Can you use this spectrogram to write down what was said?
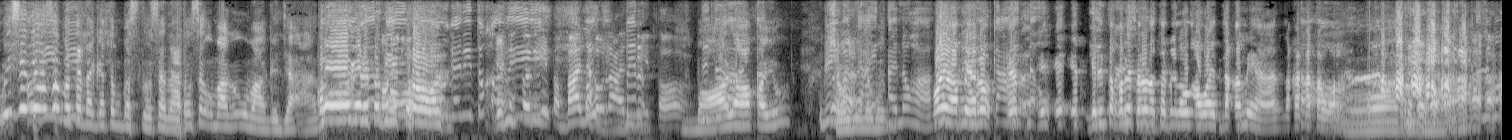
Uy, seryoso ba talaga itong bastusan natin sa umagang-umaga dyan? Oo, oh, ganito dito. Oo, ganito kami. Ganito dito, balahuraan Pero- dito. Bahala kayo. Show Raymond, nyo kahit naman. ano ha. Oy, ah, pero, pero na- eh, eh, eh, ganito kami pero nagkadalawang award na kami ha. Nakakatawa. Oh, diba? Alam mo,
